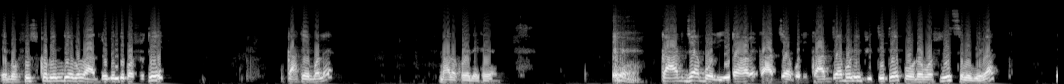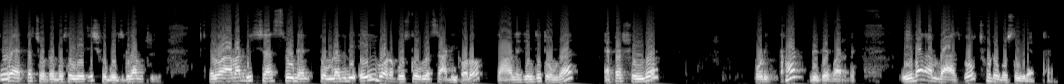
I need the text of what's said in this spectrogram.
এবং শুষ্ক বিন্দু এবং আর্দ্রবিন্দু বসতি কাকে বলে? ভালো করে দেখে যাবে। কার্যাবলী, এটা হবে কার্যাবলী। কার্যাবলী ভিত্তিতে পৌর বসতি শ্রেণীবিভাগ এবার একটা ছোট প্রশ্ন দিয়েছি, সবুজ গ্রাম কি? এবং আমার বিশ্বাস স্টুডেন্ট তোমরা যদি এই বড় প্রশ্নগুলো স্টাডি করো, তাহলে কিন্তু তোমরা একটা সুন্দর পরীক্ষা দিতে পারবে। এবার আমরা আসব ছোট প্রশ্ন ব্যাখ্যায়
